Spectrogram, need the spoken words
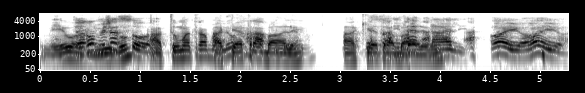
Meu então, amigo, veja só. A turma trabalhou Aqui é trabalho. Aqui é trabalho. Detalhe. Olha, olha.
